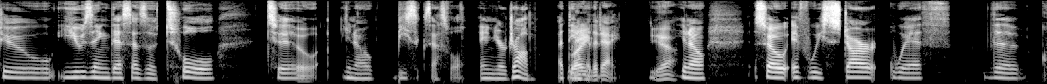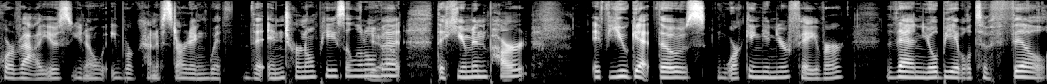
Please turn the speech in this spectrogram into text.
to using this as a tool to, you know, be successful in your job at the end of the day. Yeah. You know so if we start with the core values you know we're kind of starting with the internal piece a little Yeah. bit the human part. If you get those working in your favor then you'll be able to fill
